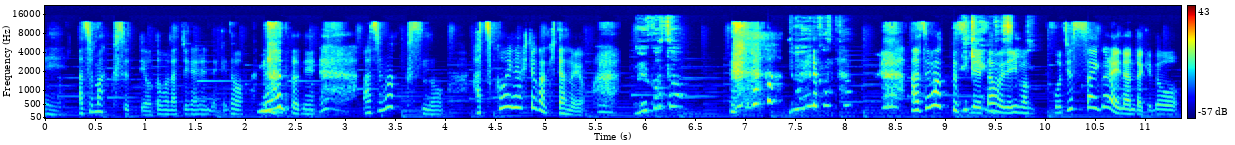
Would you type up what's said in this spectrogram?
えーアズマックスっていうお友達がいるんだけど、うん。なんとねアズマックスの初恋の人が来たのよ。どういうこと？どういうこと？アズマックスで多分ね今50歳ぐらいなんだけど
